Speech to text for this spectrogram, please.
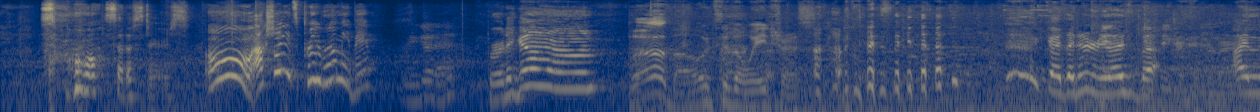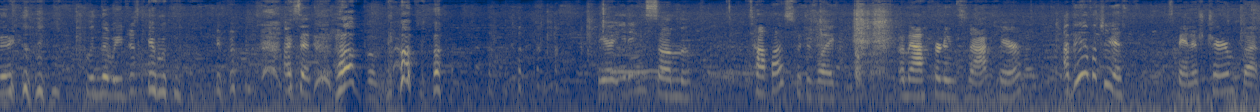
small set of stairs. Oh, actually it's pretty roomy, babe. Pretty good, eh? Pretty good. Bobo to the waitress. Guys, I didn't realize, but I literally, when the waitress came with the food, I said, hubba, hubba. We are eating some tapas, which is like an afternoon snack here. I think that's actually a Spanish term, but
